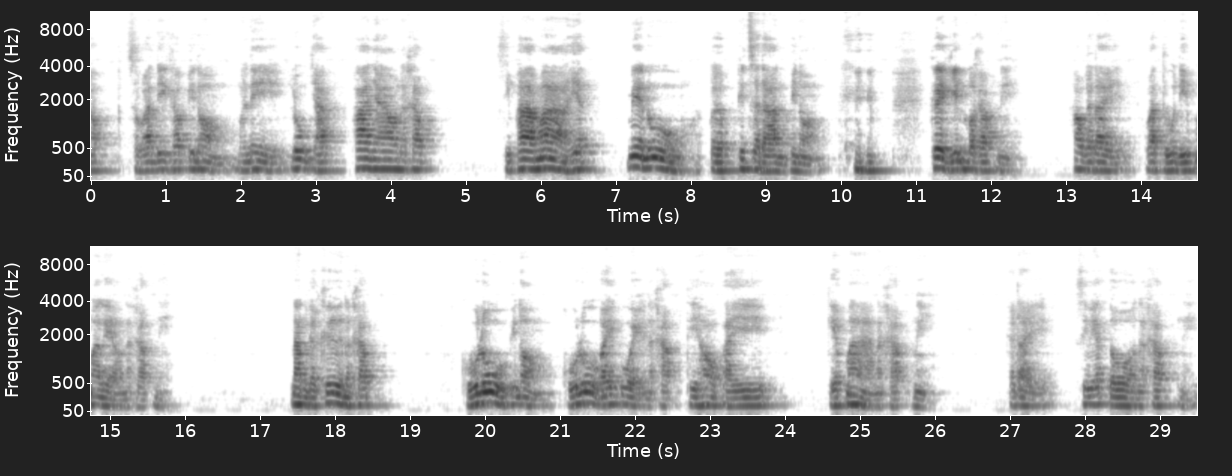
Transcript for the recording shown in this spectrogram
ครับสวัสดีครับพี่น้องเมื้อนี้ลุงจัดผ้ายาวนะครับ สิผ้ามาเฮ็ดเมนูเปิบพิสดารพี่น้อง เคยกินบ่ครับนี่เฮาก็ได้วัตถุดิบมาแล้วนะครับนี่ นั่นก็คือนะครับขูลู่พี่น้องขูลู่ใบกล้วยนะครับ ที่เฮาไปเก็บมานะครับ นี่ ก็ได้สิเวตโตนะครับนี่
